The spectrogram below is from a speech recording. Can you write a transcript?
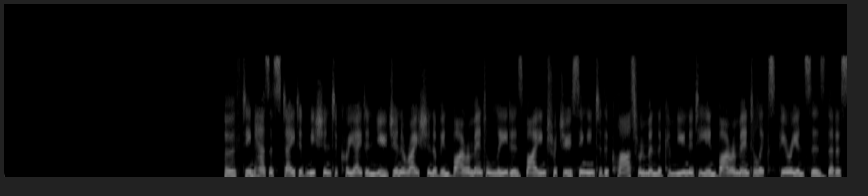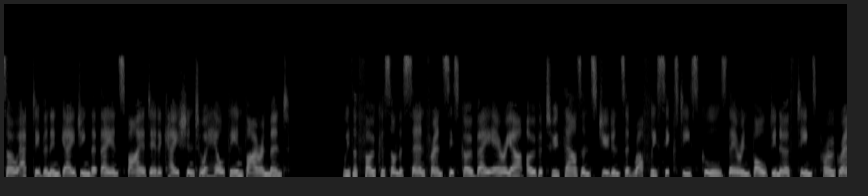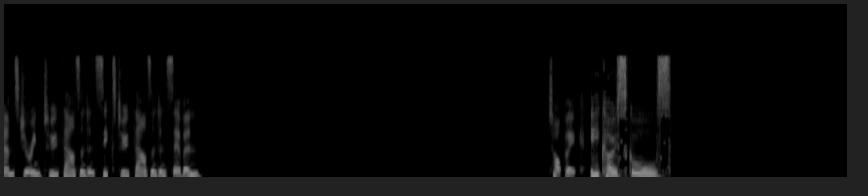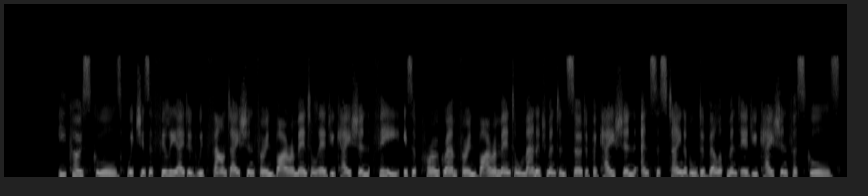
Earth Team has a stated mission to create a new generation of environmental leaders by introducing into the classroom and the community environmental experiences that are so active and engaging that they inspire dedication to a healthy environment. With a focus on the San Francisco Bay Area, over 2,000 students at roughly 60 schools they are involved in Earth Team's programs during 2006-2007. Topic: Eco Schools. Eco Schools, which is affiliated with Foundation for Environmental Education FEE, is a program for environmental management and certification, and sustainable development education for schools.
